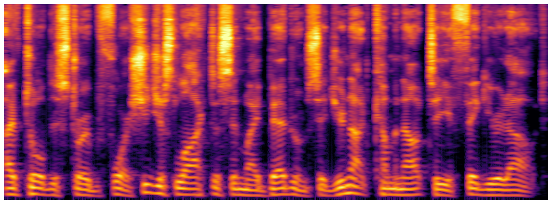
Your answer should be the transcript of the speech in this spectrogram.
I've told this story before. She just locked us in my bedroom said you're not coming out till you figure it out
